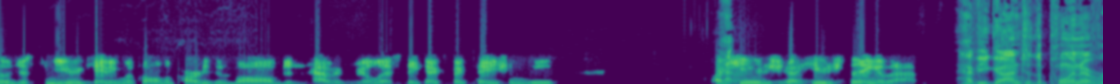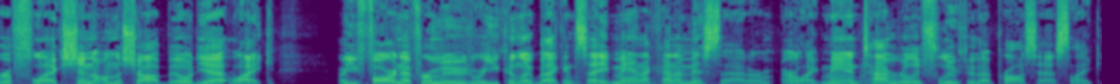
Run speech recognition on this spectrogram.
So just communicating with all the parties involved and having realistic expectations is a huge a huge thing of that. Have you gotten to the point of reflection on the shop build yet? Like are you far enough removed where you can look back and say, "Man, I kind of missed that," or or like, "Man, time really flew through that process." Like,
